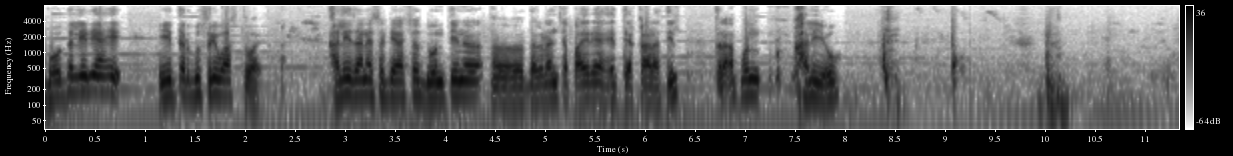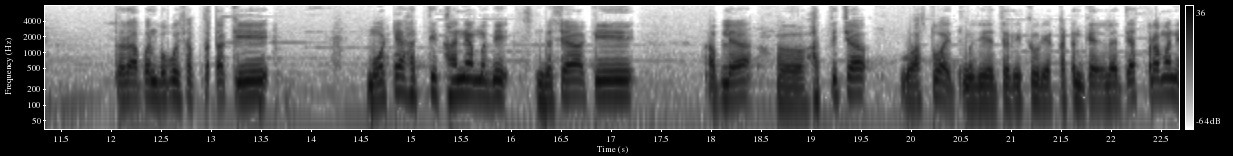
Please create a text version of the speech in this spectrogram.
बौद्ध लेणी आहे ही तर दुसरी वास्तू आहे. खाली जाण्यासाठी अशा दोन तीन दगडांच्या पायऱ्या आहेत त्या काळातील. तर आपण खाली येऊ. तर आपण बघू शकता की मोठ्या हत्तीखान्यामध्ये जशा की आपल्या हत्तीच्या वास्तू आहेत. म्हणजे याचं रिकव्हरी रेखाटन केलेलं आहे. त्याचप्रमाणे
